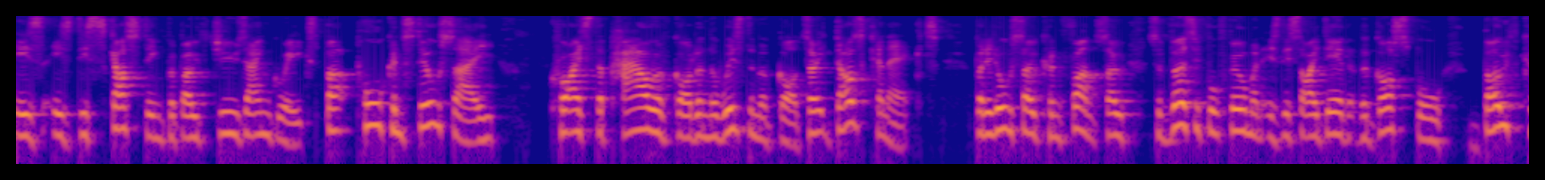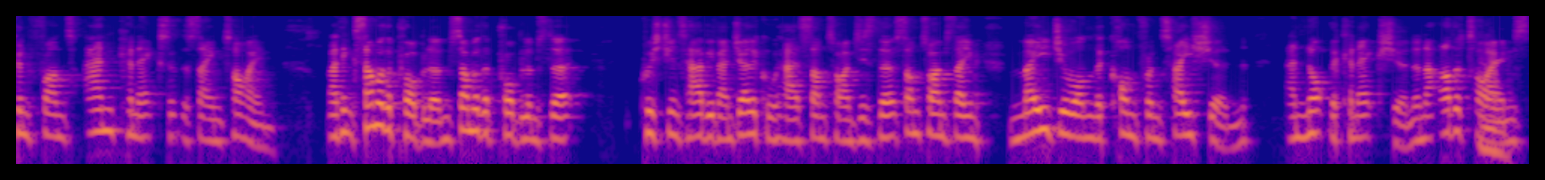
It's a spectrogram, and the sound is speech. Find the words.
is is disgusting for both Jews and Greeks. But Paul can still say Christ, the power of God and the wisdom of God. So it does connect, but it also confronts. So subversive fulfillment is this idea that the gospel both confronts and connects at the same time. I think some of the problems, some of the problems that Christians have, evangelical has sometimes, is that sometimes they major on the confrontation and not the connection. And at other times,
